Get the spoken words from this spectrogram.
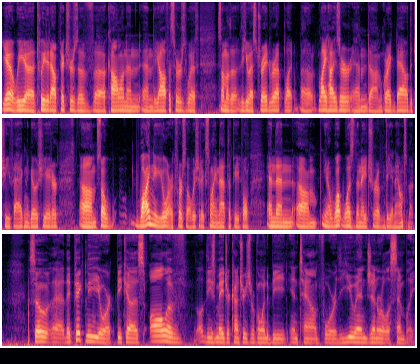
Yeah, we uh, tweeted out pictures of uh, Colin and, and the officers with some of the, the U.S. trade rep, uh, Lighthizer and um, Gregg Doud, the chief ag negotiator. Um, so, why New York? First of all, we should explain that to people. And then, um, you know, what was the nature of the announcement? So, uh, they picked New York because all of these major countries were going to be in town for the UN General Assembly.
